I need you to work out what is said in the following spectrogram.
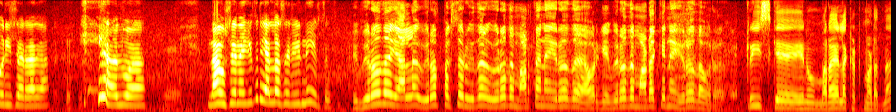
ಪರಿಸರ ಅಲ್ವಾ? ನಾವು ಸೇನಾಗಿದ್ರೆ ಎಲ್ಲ ಸರಿನೇ ಇರ್ತದೆ. ಈ ವಿರೋಧ ಎಲ್ಲ ವಿರೋಧ ಪಕ್ಷದವ್ರು ವಿರೋಧ ವಿರೋಧ ಮಾಡ್ತಾನೆ ಇರೋದು ಅವ್ರಿಗೆ ವಿರೋಧ ಮಾಡೋಕ್ಕೇನೆ ಇರೋದು ಅವರು. ಟ್ರೀಸ್ಗೆ ಏನು ಮರ ಎಲ್ಲ ಕಟ್ ಮಾಡೋದನ್ನ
